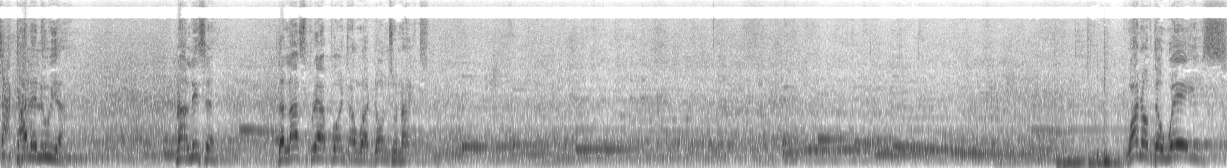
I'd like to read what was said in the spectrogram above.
Hallelujah. Now listen, the last prayer point and we're done tonight. One of the ways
